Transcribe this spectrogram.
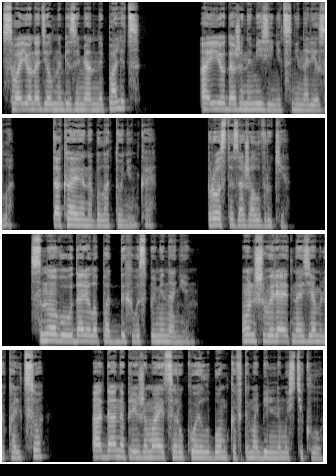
Свое надел на безымянный палец, а ее даже на мизинец не налезла. Такая она была тоненькая. Просто зажал в руке. Снова ударила под дых воспоминанием. Он швыряет на землю кольцо, а Дана прижимается рукой лбом к автомобильному стеклу.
